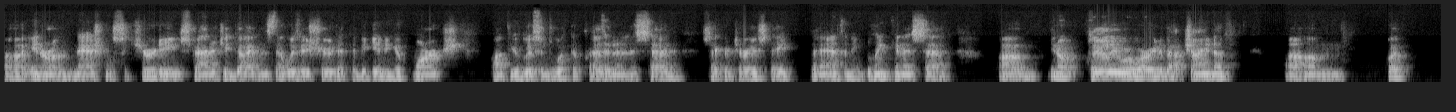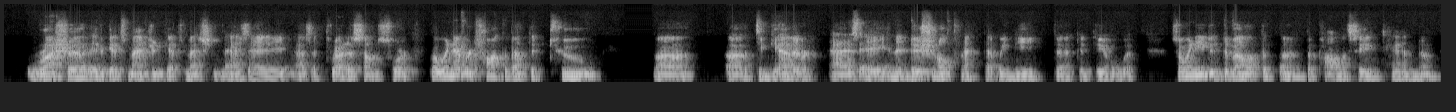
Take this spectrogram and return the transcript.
uh, interim national security strategy guidance that was issued at the beginning of March, uh, if you listen to what the president has said, Secretary of State Antony Blinken has said, um, you know, clearly we're worried about China, um, but Russia, if it gets mentioned, gets mentioned as a as a threat of some sort. But we never talk about the two uh, uh, together as a an additional threat that we need to, to deal with. So we need to develop the, the policy in tandem.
